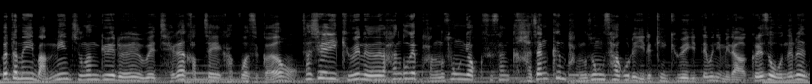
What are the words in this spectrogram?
그렇다면 이 만민중앙교회를 왜 제가 갑자기 갖고 왔을까요? 사실 이 교회는 한국의 방송 역사상 가장 큰 방송 사고를 일으킨 교회이기 때문입니다. 그래서 오늘은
